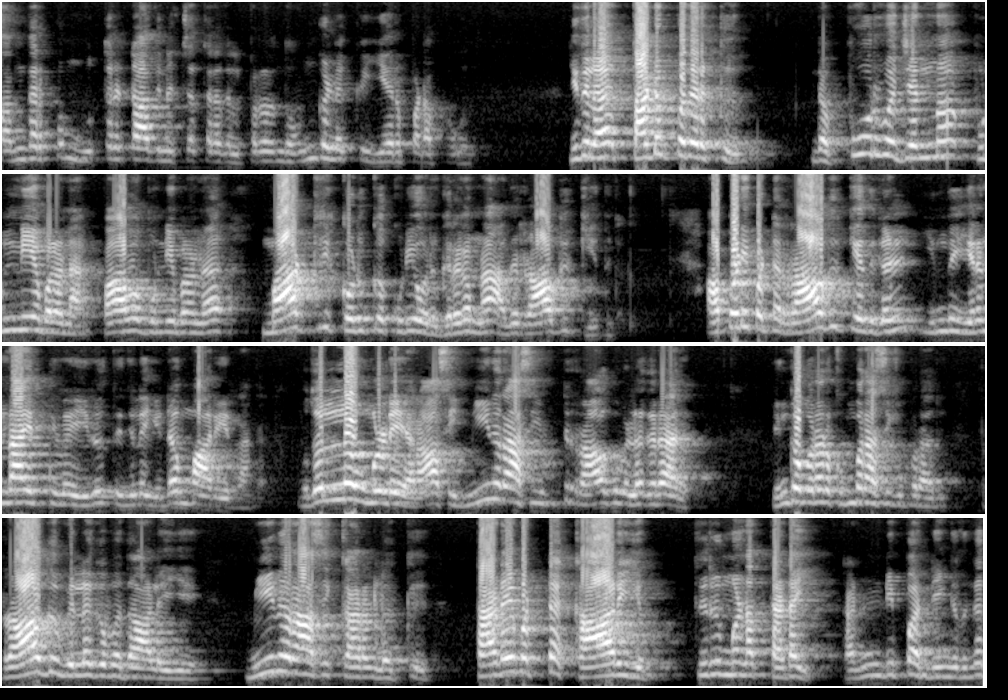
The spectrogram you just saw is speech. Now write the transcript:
சந்தர்ப்பம் உத்திரட்டாதி நட்சத்திரத்தில் பிறந்த உங்களுக்கு ஏற்பட போகுது. இதுல தடுப்பதற்கு இந்த பூர்வ ஜென்ம புண்ணிய பலனை பாவ புண்ணிய பலனை மாற்றி கொடுக்கக்கூடிய ஒரு கிரகம்னா அது ராகு கேதுகள். அப்படிப்பட்ட ராகு கேதுகள் இந்த இரண்டாயிரத்தி இருபத்தஞ்சுல இடம் மாறிடுறாங்க. முதல்ல உங்களுடைய ராசி மீன ராசி விட்டு ராகு விலகிறாரு. எங்க போறாரு? கும்பராசிக்கு போறாரு. ராகு விலகுவதாலேயே மீனராசிக்காரர்களுக்கு தடைப்பட்ட காரியம் திருமண தடை. கண்டிப்பா நீங்குதுங்க.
